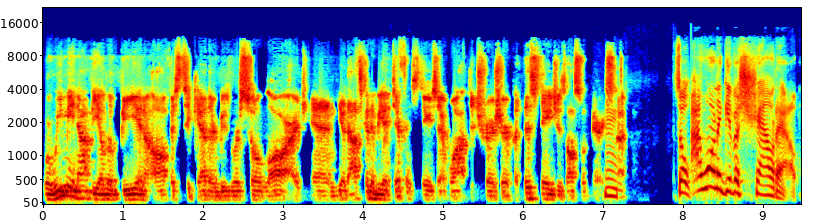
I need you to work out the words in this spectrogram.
where we may not be able to be in an office together because we're so large. And you know, that's going to be a different stage that we'll have to treasure. But this stage is also very mm. special. So I want to give a shout out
